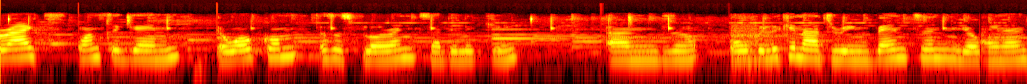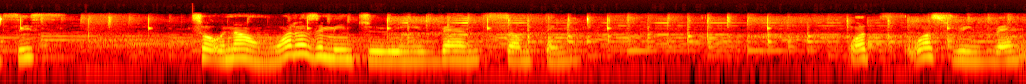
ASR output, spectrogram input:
right, once again, you're welcome. This is Florence Adeleke, and we'll be looking at reinventing your finances. So, now, what does it mean to reinvent something? What what's reinvent?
